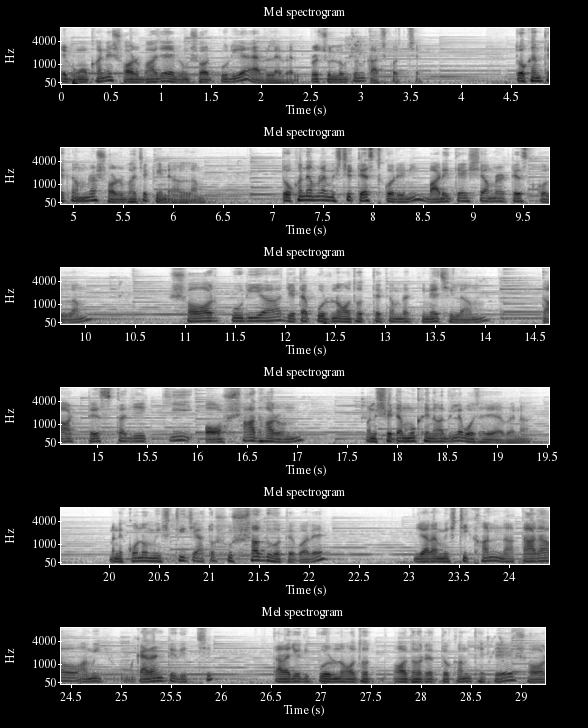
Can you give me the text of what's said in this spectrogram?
এবং ওখানে সরভাজা এবং সরপুরিয়া অ্যাভেলেবেল প্রচুর লোকজন কাজ করছে। তো ওখান থেকে আমরা সরভাজা কিনে আনলাম। তো ওখানে আমরা মিষ্টি টেস্ট করিনি। বাড়িতে এসে আমরা টেস্ট করলাম। সরপুরিয়া যেটা পূর্ণ অধর থেকে আমরা কিনেছিলাম, তার টেস্টটা যে কি অসাধারণ মানে সেটা মুখে না দিলে বোঝা যাবে না। মানে কোনো মিষ্টি যে এত সুস্বাদু হতে পারে, যারা মিষ্টি খান না, তারাও আমি গ্যারান্টি দিচ্ছি। তারা যদি পুরনো অধর অধরের দোকান থেকে সর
